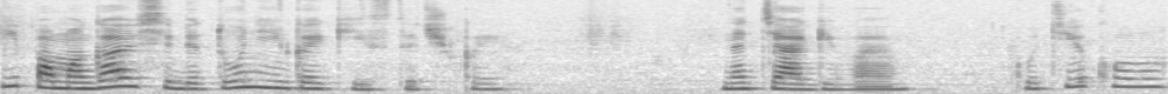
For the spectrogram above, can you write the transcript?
И помогаю себе тоненькой кисточкой, натягивая кутикулу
